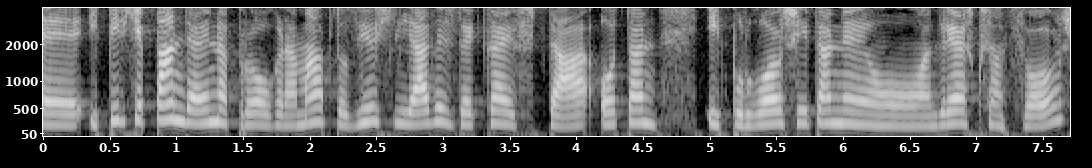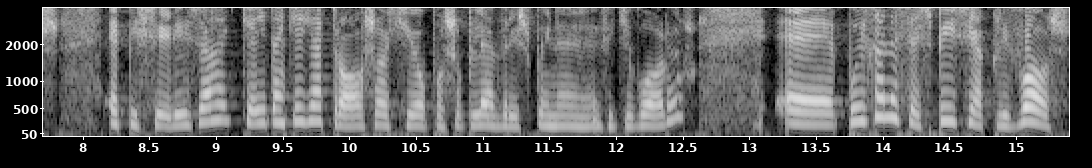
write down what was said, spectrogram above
Ε, υπήρχε πάντα ένα πρόγραμμα από το 2017 όταν υπουργός ήταν ο Ανδρέας Ξανθός επί ΣΥΡΙΖΑ και ήταν και γιατρός, όχι όπως ο Πλεύρης που είναι δικηγόρος, ε, που είχαν θεσπίσει ακριβώς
